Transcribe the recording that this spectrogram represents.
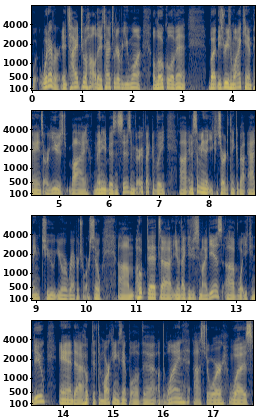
Whatever. And tie it to a holiday tie it to whatever you want a local event but these reason why campaigns are used by many businesses and very effectively, uh, and it's something that you can start to think about adding to your repertoire. So um, I hope that uh, you know that gives you some ideas of what you can do, and uh, I hope that the marketing example of the of the wine uh, store was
